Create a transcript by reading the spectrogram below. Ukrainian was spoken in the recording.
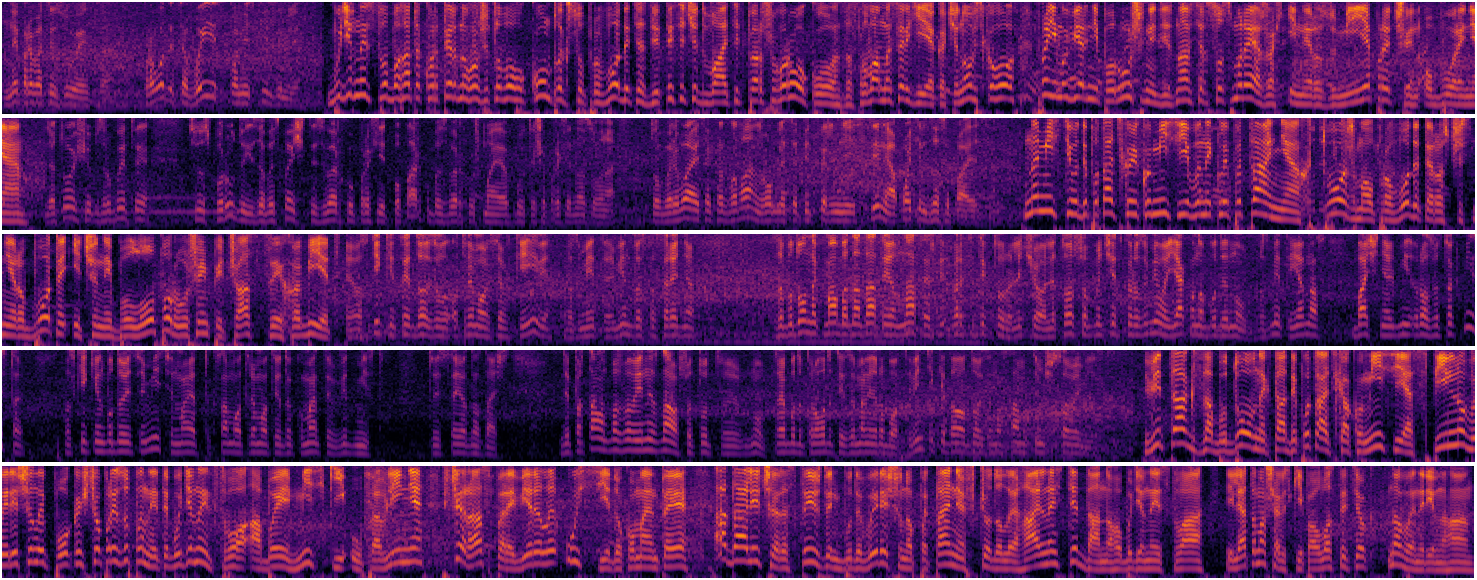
не приватизується. Проводиться виїзд по міській землі. Будівництво багатоквартирного житлового комплексу проводиться з 2021 року. За словами Сергія Качановського, про ймовірні порушення дізнався в соцмережах і не розуміє причин обурення. Для того, щоб зробити цю споруду і забезпечити зверху прохід по парку, бо зверху ж має бути ще прохідна зона, то виривається котлован, робляться підпірні стіни, а потім засипається. На місці у депутатської комісії виникли питання: хто ж мав проводити розчисні роботи і чи не було порушень під час цих робіт? Оскільки цей дозвіл отримався в Києві, розумієте, він безпосередньо забудовник мав би надати в нас в архітектуру. Для чого? Для того, щоб ми чітко розуміли, як воно буде. Ну розумієте, є в нас бачення мі- розвиток міста, оскільки він будується в місті, він має так само отримати документи від міста. Тобто це однозначно. Департамент, можливо, і не знав, що тут е, ну, треба буде проводити земельні роботи. Він тільки дав дозвіл на сам тимчасовий в'їзд. Відтак, забудовник та депутатська комісія спільно вирішили поки що призупинити будівництво, аби міські управління ще раз перевірили усі документи. А далі через тиждень буде вирішено питання щодо легальності даного будівництва. Ілля Томашевський, Павло Стецюк, новини Рівного.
